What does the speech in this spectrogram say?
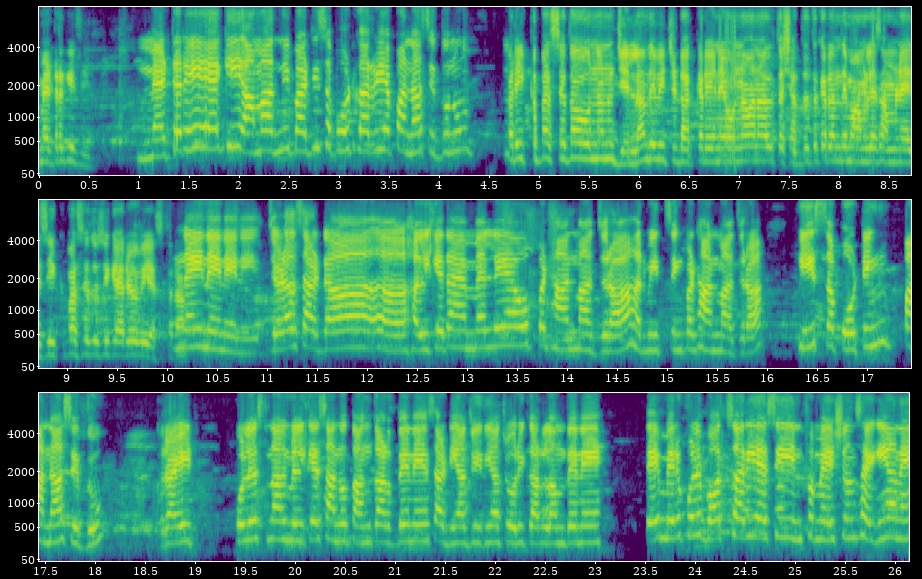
ਮੈਟਰ ਕੀ ਸੀ? ਮੈਟਰ ਇਹ ਹੈ ਕਿ ਆਮ ਆਦਮੀ ਪਾਰਟੀ ਸਪੋਰਟ ਕਰ ਰਹੀ ਹੈ ਭਾਨਾ ਸਿੱਧੂ ਨੂੰ। ਪਰ ਇੱਕ ਪਾਸੇ ਤਾਂ ਉਹਨਾਂ ਨੂੰ ਜੇਲ੍ਹਾਂ ਦੇ ਵਿੱਚ ਡੱਕ ਰਹੇ ਨੇ ਉਹਨਾਂ ਨਾਲ ਤਸ਼ੱਦਦ ਕਰਨ ਦੇ ਮਾਮਲੇ ਸਾਹਮਣੇ ਆਏ ਸੀ। ਇੱਕ ਪਾਸੇ ਤੁਸੀਂ ਕਹਿ ਰਹੇ ਹੋ ਵੀ ਇਸ ਤਰ੍ਹਾਂ। ਨਹੀਂ ਨਹੀਂ ਨਹੀਂ ਨਹੀਂ। ਜਿਹੜਾ ਸਾਡਾ ਹਲਕੇ ਦਾ ਐਮਐਲਏ ਹੈ ਉਹ Pathan Majra Harmeet Singh Pathan Majra. He is supporting Bhana Sidhu right police ਨਾਲ ਮਿਲ ਕੇ ਸਾਨੂੰ ਤੰਗ ਕਰਦੇ ਨੇ, ਸਾਡੀਆਂ ਜੀਰੀਆਂ ਚੋਰੀ ਕਰ ਲੈਂਦੇ ਨੇ ਤੇ ਮੇਰੇ ਕੋਲੇ ਬਹੁਤ ਸਾਰੀ ਐਸੀ ਇਨਫੋਰਮੇਸ਼ਨਸ ਹੈਗੀਆਂ ਨੇ,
